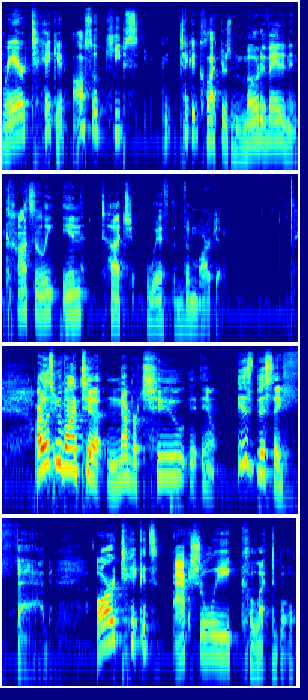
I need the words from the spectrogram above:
rare ticket also keeps ticket collectors motivated and constantly in touch with the market. All right, let's move on to number two. You know, is this a fad? Are tickets actually collectible?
